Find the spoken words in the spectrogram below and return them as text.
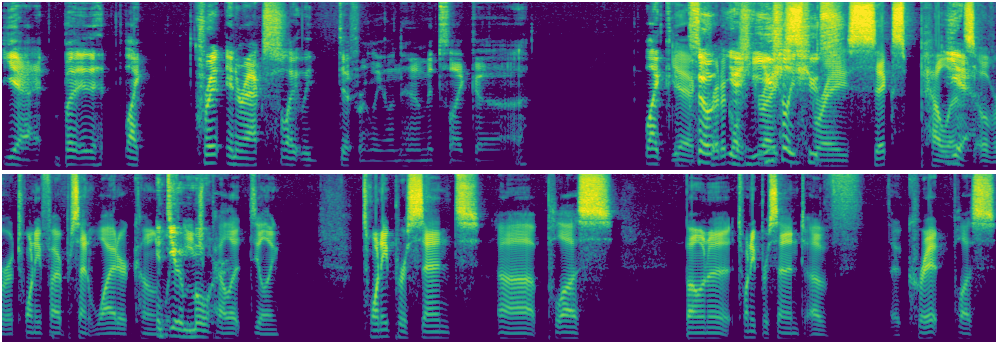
yeah, but it, like, crit interacts slightly differently on him. It's like, uh, like, Yeah, so, critical yeah, he usually shoots. spray six pellets Yeah. over a 25% wider cone And with each more. pellet dealing 20% uh, plus bonus 20% of the crit plus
